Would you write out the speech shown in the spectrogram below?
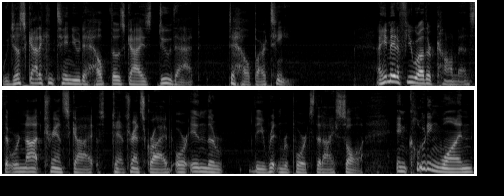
We just got to continue to help those guys do that to help our team. He made a few other comments that were not transcribed or in the, the written reports that I saw, including one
